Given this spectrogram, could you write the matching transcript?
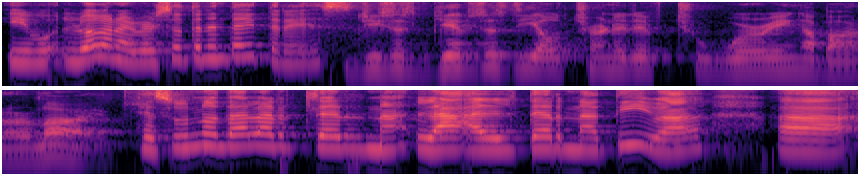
Y luego en el verso 33, Jesus gives us the alternative to worrying about our lives. Jesús nos da la, alterna- la alternativa ah,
